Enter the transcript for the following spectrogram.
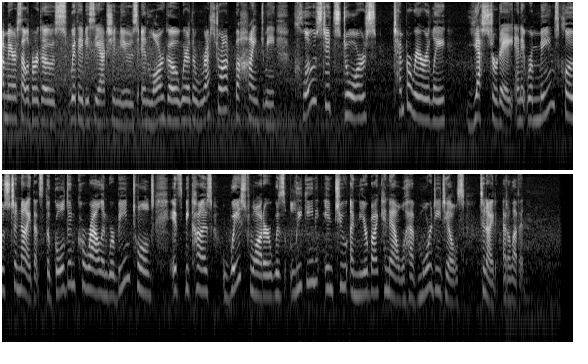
I'm Burgos with ABC Action News in Largo, where the restaurant behind me closed its doors temporarily yesterday and it remains closed tonight. That's the Golden Corral and we're being told it's because wastewater was leaking into a nearby canal. We'll have more details tonight at 11.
